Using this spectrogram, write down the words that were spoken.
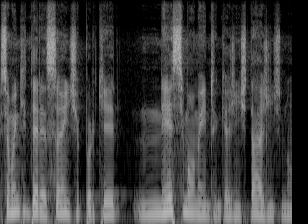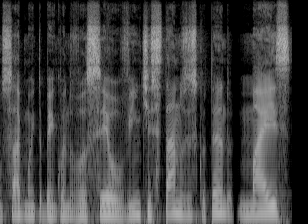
Isso é muito interessante porque nesse momento em que a gente está, a gente não sabe muito bem quando você, ouvinte, está nos escutando, mas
